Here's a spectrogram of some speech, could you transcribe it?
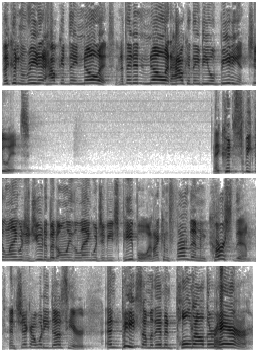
They couldn't read it, how could they know it? And if they didn't know it, how could they be obedient to it? They couldn't speak the language of Judah, but only the language of each people. And I confronted them and cursed them. And check out what he does here. And beat some of them and pulled out their hair.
